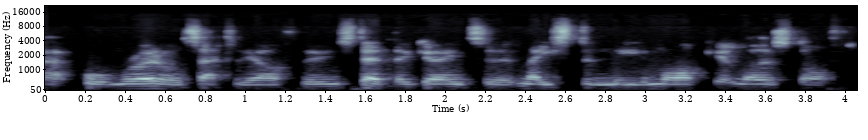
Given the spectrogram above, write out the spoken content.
at Port Portman Road on Saturday afternoon. Instead, they're going to Leiston, Needham Market, Lowestoft,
